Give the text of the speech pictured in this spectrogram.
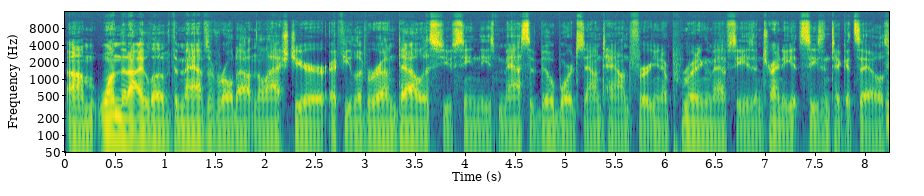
Um, one that I love, the Mavs have rolled out in the last year. If you live around Dallas, you've seen these massive billboards downtown for you know promoting the Mavs season, trying to get season ticket sales.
